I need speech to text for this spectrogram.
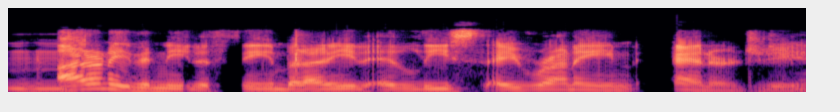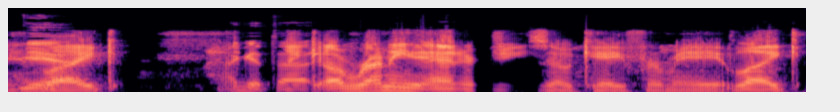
Mhm. I don't even need a theme, but I need at least a running energy. Yeah. Like I get that. like a running energy is okay for me. Like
